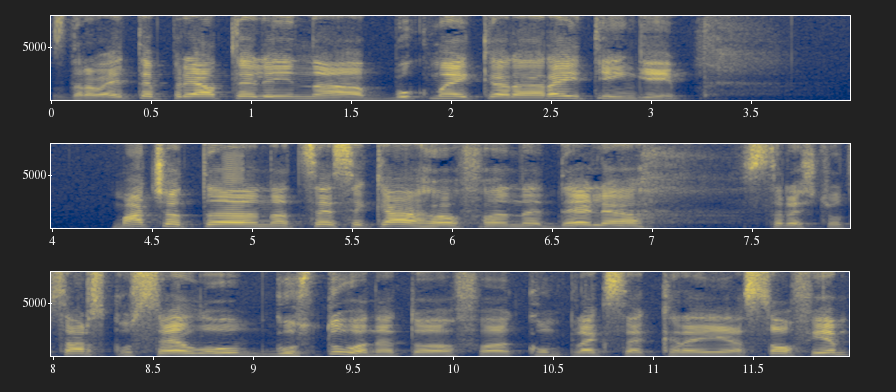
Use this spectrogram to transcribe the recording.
Здравейте, приятели на букмейкъра рейтинги! Матчът на ЦСК в неделя срещу Царско село, гостуването в комплекса край София,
